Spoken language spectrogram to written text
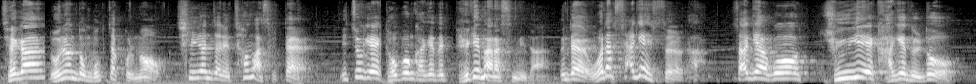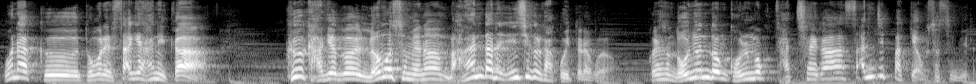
제가 논현동 목작골목 7년 전에 처음 왔을 때 이쪽에 더본 가게들이 되게 많았습니다. 근데 워낙 싸게 했어요 다. 싸게 하고 주위의 가게들도 워낙 그 도번에 싸게 하니까 그 가격을 넘었으면 망한다는 인식을 갖고 있더라고요. 그래서 논현동 골목 자체가 싼 집밖에 없었습니다.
